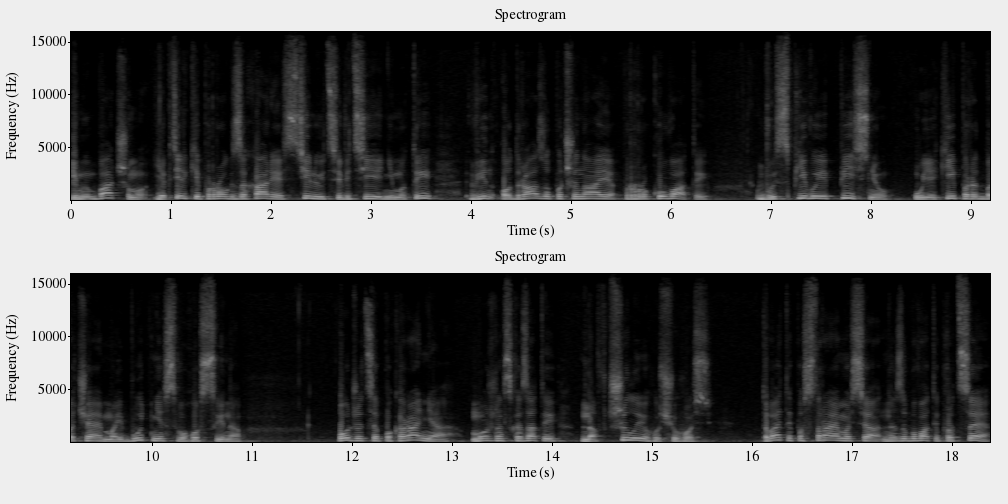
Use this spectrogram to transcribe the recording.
І ми бачимо, як тільки пророк Захарія зцілюється від цієї німоти, він одразу починає пророкувати, виспівує пісню, у якій передбачає майбутнє свого сина. Отже, це покарання, можна сказати, навчило його чогось. Давайте постараємося не забувати про це,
